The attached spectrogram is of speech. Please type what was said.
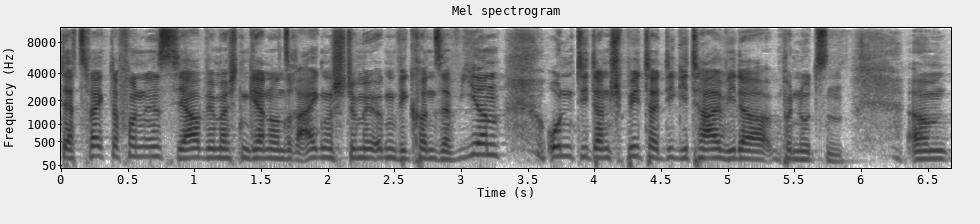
Der Zweck davon ist, ja, wir möchten gerne unsere eigene Stimme irgendwie konservieren und die dann später digital wieder benutzen. Ähm,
